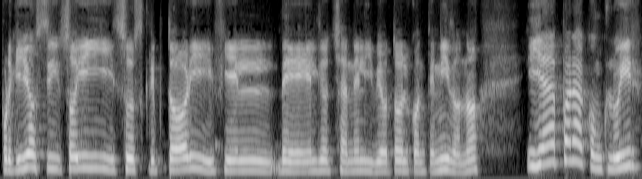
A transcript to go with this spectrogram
porque yo sí soy suscriptor y fiel de Elliot Channel y veo todo el contenido, ¿no? Y ya para concluir,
